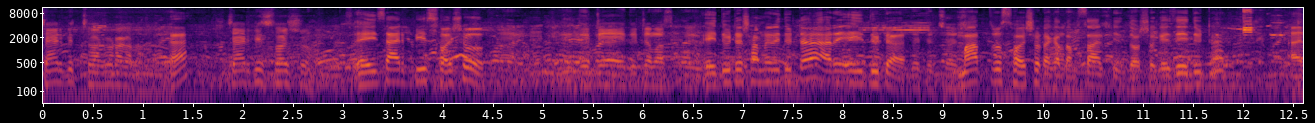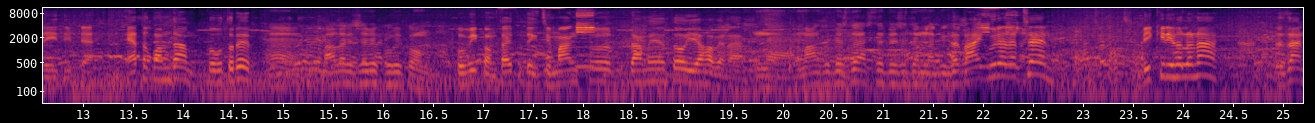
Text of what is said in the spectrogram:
চার পিস ছয়শো টাকা দাম। হ্যাঁ? চার পিস ছয়শো। এই চার পিস ছয়শো? দুইটা এই দুইটা মাছ এই দুইটা সামনের এই দুইটা আর এই দুইটা? মাত্র ছয়শো টাকা দাম চার পিস দর্শক। এই যে এই দুইটা আর এই দুইটা। এত কম দাম কবুতরের? হ্যাঁ বাজার হিসাবে খুবই কম। খুবই কম তাই তো দেখছি। মাংসর দামে তো ইয়ে হবে না। না মাংস বেচলে আসতে বেশি দাম লাগবে। ভাই ঘুরে যাচ্ছেন? বিক্রি হলো না? যান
